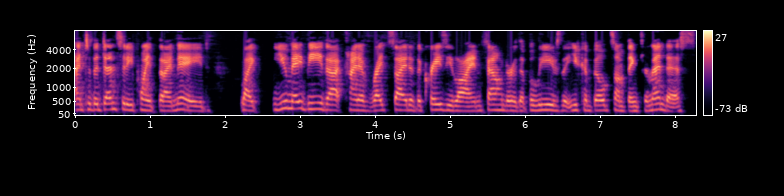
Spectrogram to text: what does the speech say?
And to the density point that I made, like you may be that kind of right side of the crazy line founder that believes that you can build something tremendous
